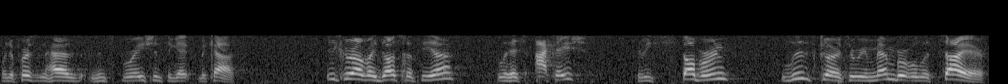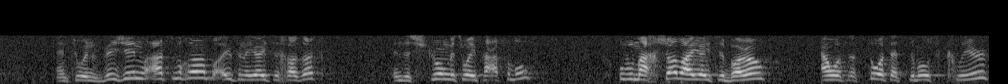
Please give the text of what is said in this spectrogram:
When a person has an inspiration to get bekas. To be stubborn, lizkar, to remember ulitzayir, and to envision in the strongest way possible and with a thought that's the most clear,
